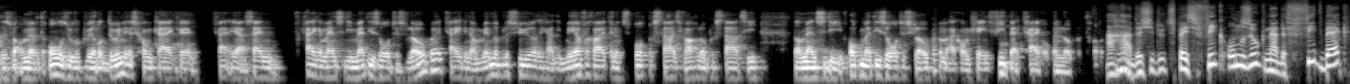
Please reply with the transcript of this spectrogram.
Dus wat we met het onderzoek ook willen doen, is gewoon kijken, ja, zijn, krijgen mensen die met die zooltjes lopen, krijgen die nou minder blessures en gaan die meer vooruit in hun sportprestatie of hardloopprestatie, dan mensen die ook met die zooltjes lopen, maar gewoon geen feedback krijgen op hun looppatroon. Aha, Ja. dus je doet specifiek onderzoek naar de feedback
